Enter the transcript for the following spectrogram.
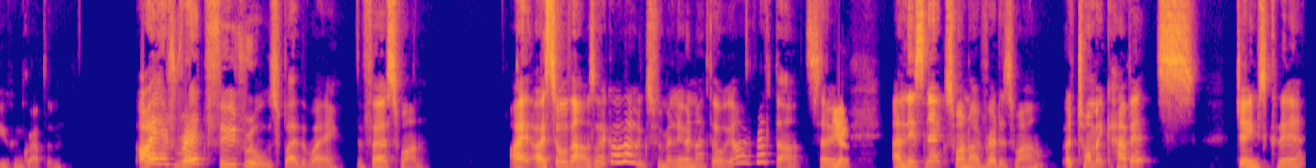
you can grab them. I had read Food Rules, by the way, the first one. I, I saw that. I was like, oh, that looks familiar. And I thought, yeah, I've read that. So, yeah. and this next one I've read as well Atomic Habits, James Clear.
